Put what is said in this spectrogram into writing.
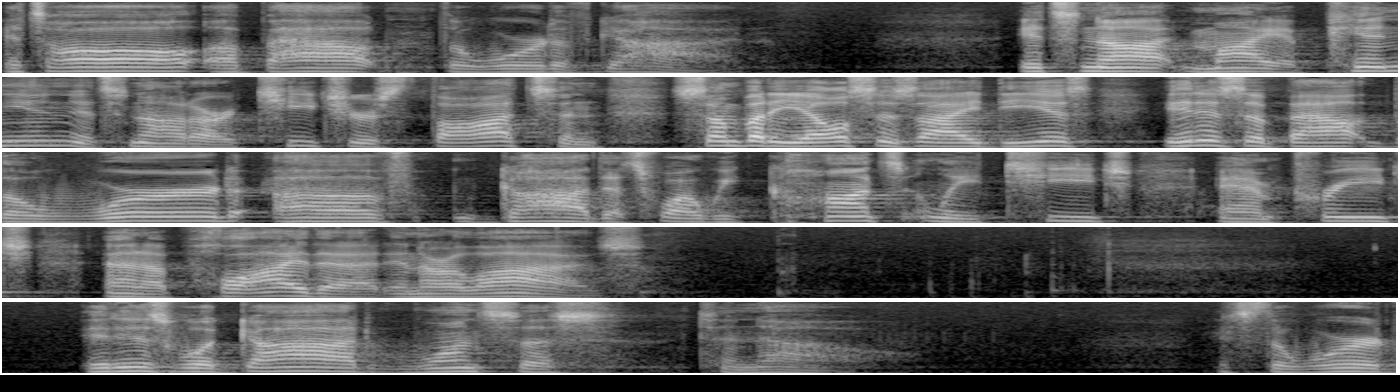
It's all about the word of God. It's not my opinion. It's not our teacher's thoughts and somebody else's ideas. It is about the Word of God. That's why we constantly teach and preach and apply that in our lives. It is what God wants us to know. It's the Word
